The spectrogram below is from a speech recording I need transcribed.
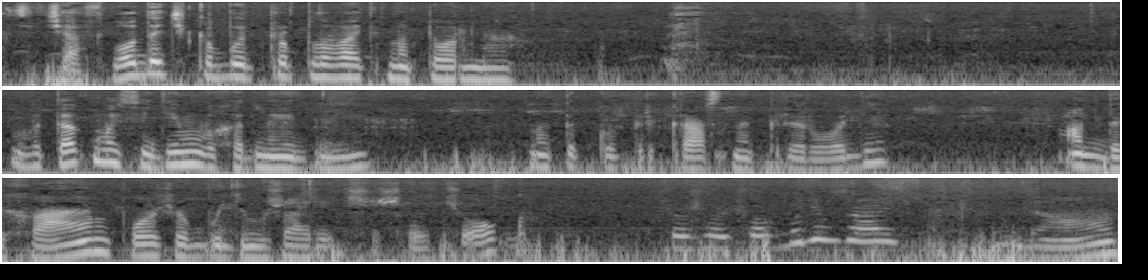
Сейчас лодочка будет проплывать моторная. Вот так мы сидим в выходные дни на такой прекрасной природе. Отдыхаем, позже будем жарить шашлычок. Шашлычок будем жарить? Да.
